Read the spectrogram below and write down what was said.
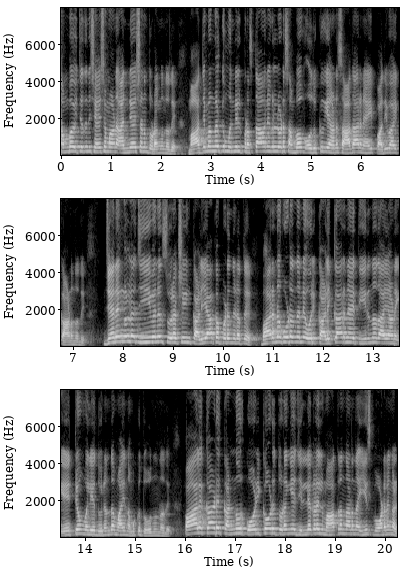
സംഭവിച്ചതിന് ശേഷമാണ് അന്വേഷണം തുടങ്ങുന്നത്. മാധ്യമങ്ങൾക്ക് മുന്നിൽ പ്രസ്താവനകളിലൂടെ സംഭവം ഒതുക്കുകയാണ് സാധാരണയായി പതിവായി കാണുന്നത്. ജനങ്ങളുടെ ജീവനും സുരക്ഷയും കളിയാക്കപ്പെടുന്നിടത്ത് ഭരണകൂടം തന്നെ ഒരു കളിക്കാരനായി തീരുന്നതായാണ് ഏറ്റവും വലിയ ദുരന്തമായി നമുക്ക് തോന്നുന്നത്. പാലക്കാട് കണ്ണൂർ കോഴിക്കോട് തുടങ്ങിയ ജില്ലകളിൽ മാത്രം നടന്ന ഈ സ്ഫോടനങ്ങൾ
